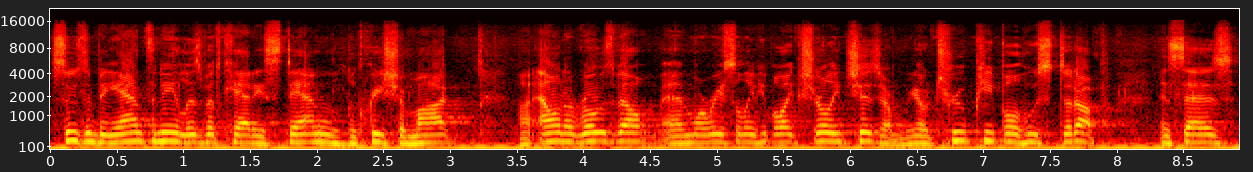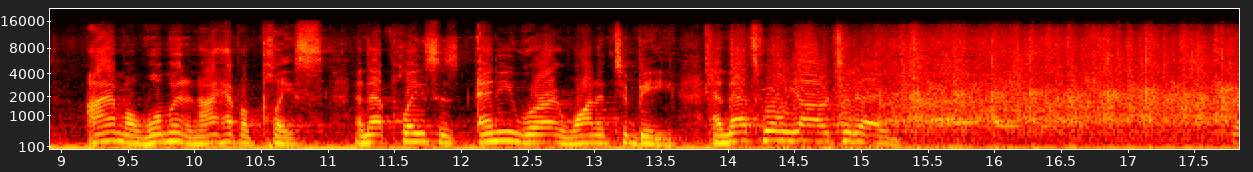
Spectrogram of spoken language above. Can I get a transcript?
Susan B. Anthony, Elizabeth Cady Stanton, Lucretia Mott, uh, Eleanor Roosevelt, and more recently people like Shirley Chisholm. You know, true people who stood up and says, "I am a woman and I have a place, and that place is anywhere I want it to be." And that's where we are today. So.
